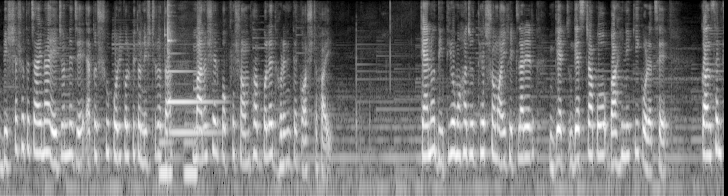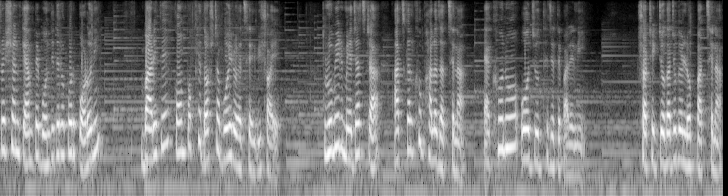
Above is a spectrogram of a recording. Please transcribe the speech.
বিশ্বাস হতে চায় না এই জন্যে যে এত সুপরিকল্পিত নিষ্ঠুরতা মানুষের পক্ষে সম্ভব বলে ধরে নিতে কষ্ট হয়। কেন দ্বিতীয় মহাযুদ্ধের সময় হিটলারের গেস্টাপো বাহিনী কি করেছে? কনসেন্ট্রেশন ক্যাম্পে বন্দীদের ওপর পড়নি? বাড়িতে কমপক্ষে দশটা বই রয়েছে এই বিষয়ে। রুমির মেজাজটা আজকাল খুব ভালো যাচ্ছে না। এখনও ও যুদ্ধে যেতে পারেনি। সঠিক যোগাযোগের লোক পাচ্ছে না।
